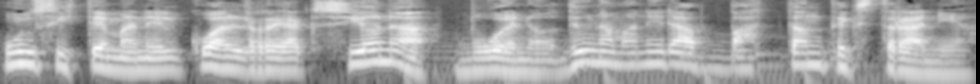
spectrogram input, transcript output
un sistema en el cual reacciona, bueno, de una manera bastante extraña?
